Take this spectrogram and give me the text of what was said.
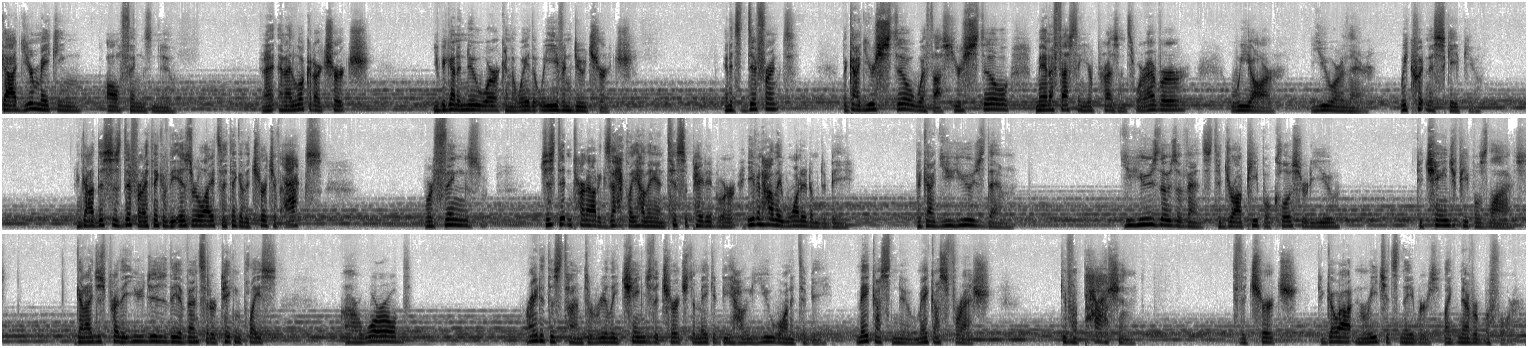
God, you're making all things new. And I, and I look at our church, you've begun a new work in the way that we even do church. And it's different, but God, you're still with us. You're still manifesting your presence wherever we are. You are there. We couldn't escape you. And God, this is different. I think of the Israelites, I think of the church of Acts, where things just didn't turn out exactly how they anticipated or even how they wanted them to be. But God, you use them. You use those events to draw people closer to you, to change people's lives. God, I just pray that you use the events that are taking place in our world right at this time to really change the church to make it be how you want it to be. Make us new, make us fresh. Give a passion to the church to go out and reach its neighbors like never before.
